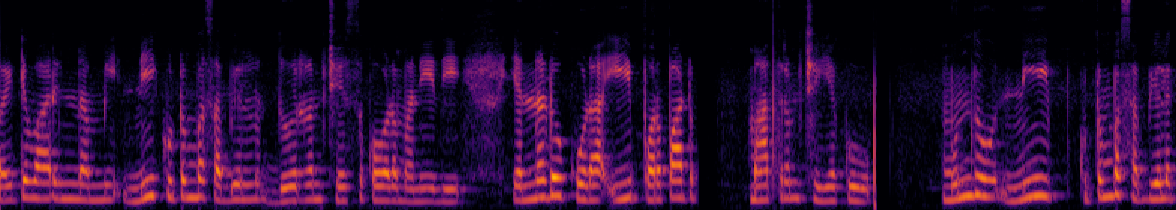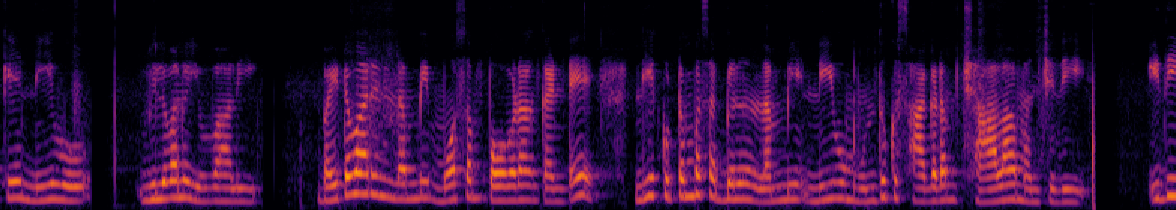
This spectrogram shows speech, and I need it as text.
బయటి వారిని నమ్మి నీ కుటుంబ సభ్యులను దూరం చేసుకోవడం అనేది ఎన్నడూ కూడా ఈ పొరపాటు మాత్రం చెయ్యకు. ముందు నీ కుటుంబ సభ్యులకే నీవు విలువను ఇవ్వాలి. బయట వారిని నమ్మి మోసం పోవడం కంటే నీ కుటుంబ సభ్యులను నమ్మి నీవు ముందుకు సాగడం చాలా మంచిది. ఇది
